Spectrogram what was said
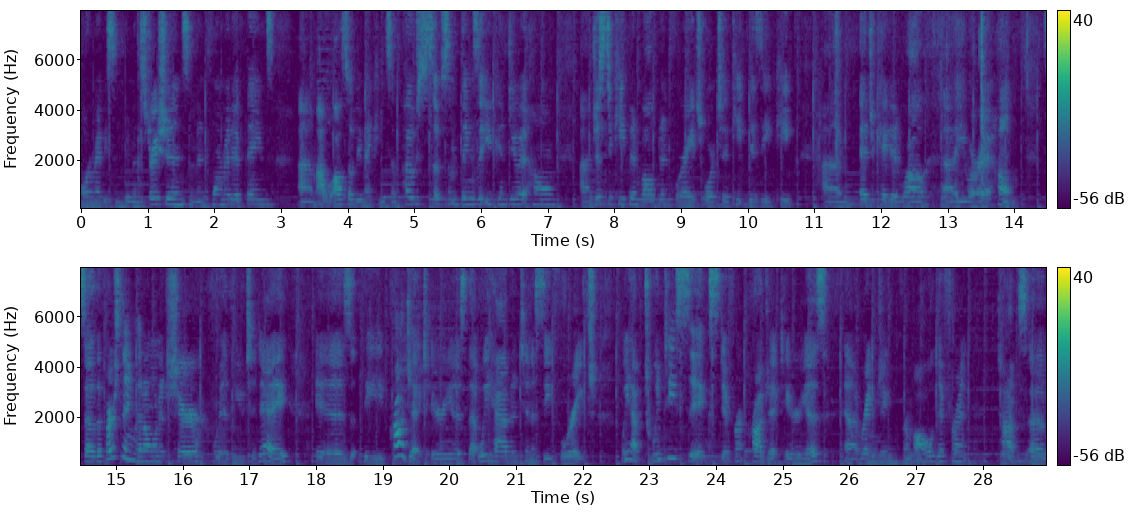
or maybe some demonstrations, some informative things. Um, I will also be making some posts of some things that you can do at home uh, just to keep involved in 4-H or to keep busy, keep um, educated while uh, you are at home. So the first thing that I wanted to share with you today is the project areas that we have in Tennessee 4-H. We have 26 different project areas uh, ranging from all different types of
